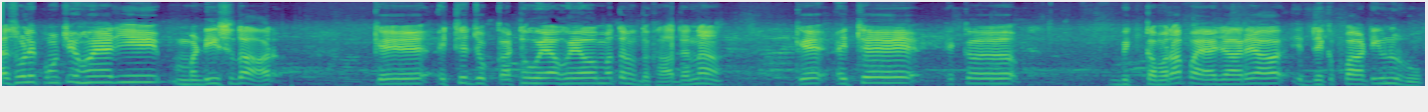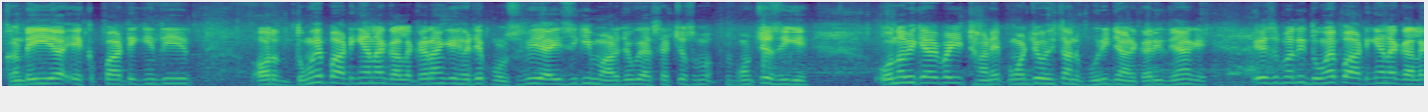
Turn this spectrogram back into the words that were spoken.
ਇਸ ਵੇਲੇ ਪਹੁੰਚੇ ਹੋਏ ਆ ਜੀ ਮੰਡੀ ਸੁਧਾਰ ਕਿ ਇੱਥੇ ਜੋ ਇਕੱਠ ਹੋਇਆ ਹੋਇਆ ਉਹ ਮੈਂ ਤੁਹਾਨੂੰ ਦਿਖਾ ਦਿੰਦਾ ਕਿ ਇੱਥੇ ਇੱਕ ਵੀ ਕਮਰਾ ਪਾਇਆ ਜਾ ਰਿਹਾ ਇਹ ਇੱਕ ਪਾਰਟੀ ਉਹਨੂੰ ਰੋਕਣ ਲਈ ਆ, ਇੱਕ ਪਾਰਟੀ ਕਹਿੰਦੀ ਔਰ ਦੋਵੇਂ ਪਾਰਟੀਆਂ ਨਾਲ ਗੱਲ ਕਰਾਂਗੇ, ਹਜੇ ਪੁਲਿਸ ਵੀ ਆਈ ਸੀ ਕਿ ਮਾਰਜੋਗ ਐਸਐਚਓ ਪਹੁੰਚੇ ਸੀਗੇ। ਉਹਨਾਂ ਵੀ ਕਿਹਾ ਵੀ ਭਾਈ ਥਾਣੇ ਪਹੁੰਚ ਜਾਓ, ਅਸੀਂ ਤੁਹਾਨੂੰ ਪੂਰੀ ਜਾਣਕਾਰੀ ਦੇਵਾਂਗੇ ਇਸ ਸੰਬੰਧੀ ਦੋਵੇਂ ਪਾਰਟੀਆਂ ਨਾਲ ਗੱਲ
